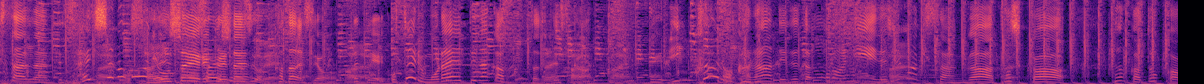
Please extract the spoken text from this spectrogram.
さんなんて最初のはい方にお便りくれた方ですよ。はいだってお便りもらえてなかったじゃないですか。はい。はい。でい来るのかなって言ってた頃にねじまきさんが確かなんかどっか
